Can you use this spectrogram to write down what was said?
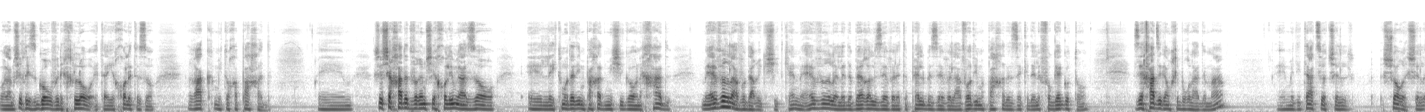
או להמשיך לסגור ולכלוא את היכולת הזו רק מתוך הפחד. אמ, אני חושב שאחד הדברים שיכולים לעזור אה, להתמודד עם פחד משיגעון, אחד, מעבר לעבודה רגשית, כן? מעבר ללדבר על זה ולטפל בזה ולעבוד עם הפחד הזה כדי לפוגג אותו, זה אחד, זה גם חיבור לאדמה. אה, מדיטציות של שורש, של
